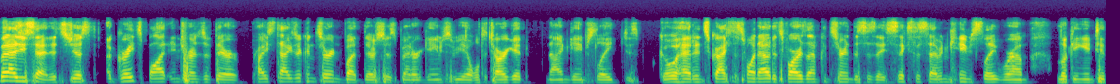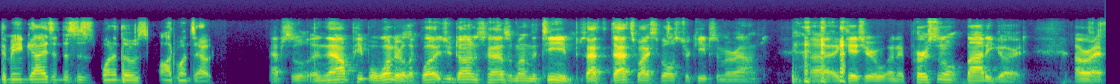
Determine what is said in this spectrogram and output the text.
But as you said, it's just a great spot in terms of their price tags are concerned. But there's just better games to be able to target. Nine game slate. Just go ahead and scratch this one out. As far as I'm concerned, this is a six to seven game slate where I'm looking into the main guys, and this is one of those odd ones out. Absolutely. And now people wonder, like, why did Udonis Haslem on the team? That, that's why Spoelstra keeps him around, uh, in case you're wondering. Personal bodyguard. All right.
